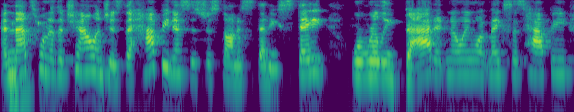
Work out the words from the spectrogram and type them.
And that's one of the challenges. The happiness is just not a steady state. We're really bad at knowing what makes us happy.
